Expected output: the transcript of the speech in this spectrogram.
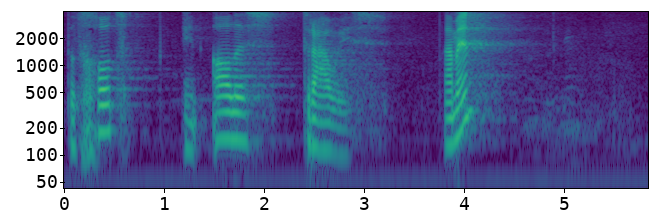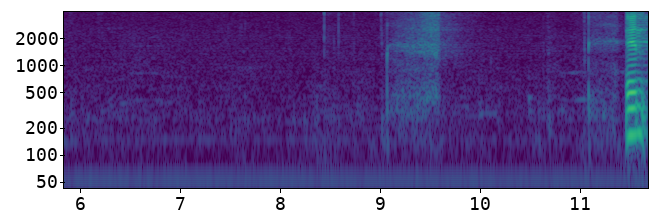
dat God in alles trouw is. Amen. En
